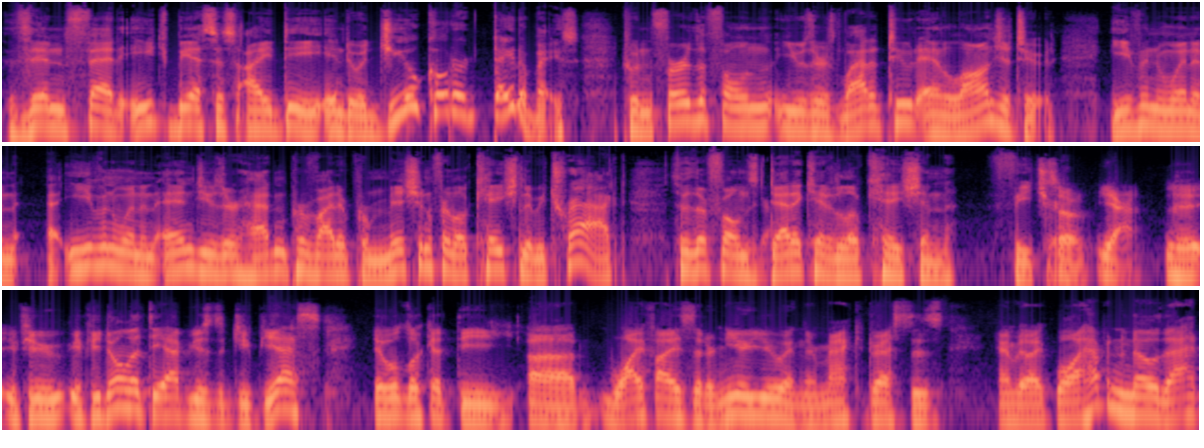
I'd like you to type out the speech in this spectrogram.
then fed each BSS ID into a geocoder database to infer the phone user's latitude and longitude, even when an even when an end user hadn't provided permission for location to be tracked through their phone's dedicated location feature. So yeah, if you if you don't let the app use the GPS, it will look at the uh, Wi-Fi's that are near you and their MAC addresses, and be like, "Well, I happen to know that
